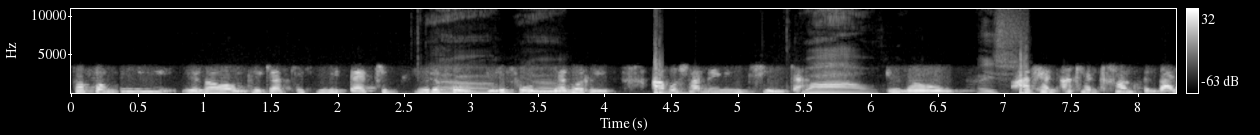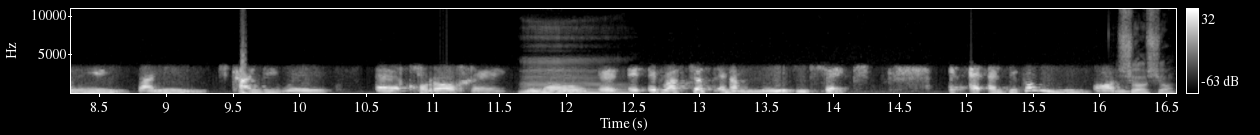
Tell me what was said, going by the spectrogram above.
So for me, you know, you just taking me back to beautiful, yeah, beautiful yeah. memories. Aboshameni Chinta. Wow. You know, Eish. I can I can count the Bani, Bani, Tandiwe, uh, Koroche. You mm. know, it, it, it, was just an amazing set. And, and, before we move on, sure, sure.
